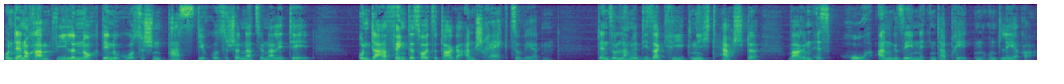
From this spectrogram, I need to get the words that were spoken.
Und dennoch haben viele noch den russischen Pass, die russische Nationalität. Und da fängt es heutzutage an schräg zu werden. Denn solange dieser Krieg nicht herrschte, waren es hoch angesehene Interpreten und Lehrer.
